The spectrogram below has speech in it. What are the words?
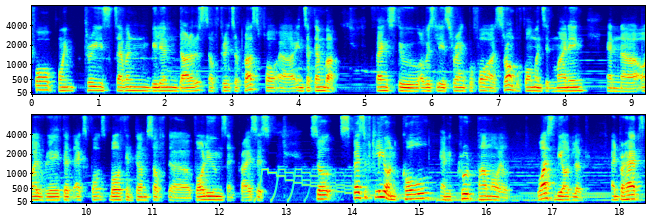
4.37 billion dollars of trade surplus for uh, in September, thanks to obviously strong, perform- strong performance in mining and uh, oil-related exports, both in terms of the volumes and prices. So specifically on coal and crude palm oil, what's the outlook? And perhaps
